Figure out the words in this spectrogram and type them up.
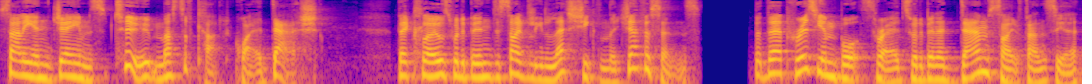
Sally and James, too, must have cut quite a dash. Their clothes would have been decidedly less chic than the Jeffersons, but their Parisian bought threads would have been a damn sight fancier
